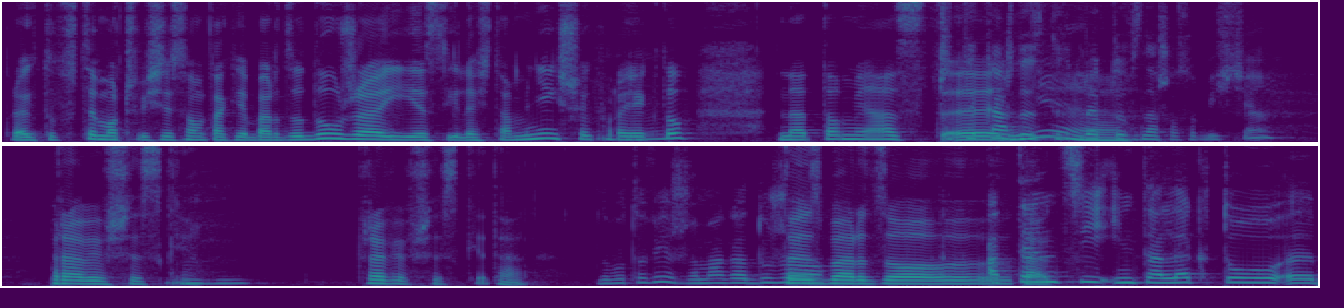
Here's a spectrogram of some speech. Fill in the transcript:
projektów. W tym oczywiście są takie bardzo duże i jest ileś tam mniejszych projektów. Natomiast Mhm. Czy ty e, każdy z nie, tych projektów znasz osobiście? Prawie wszystkie. Mhm. Prawie wszystkie, tak. No bo to wiesz, wymaga dużo To jest bardzo... e, tak. atencji, intelektu, e,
